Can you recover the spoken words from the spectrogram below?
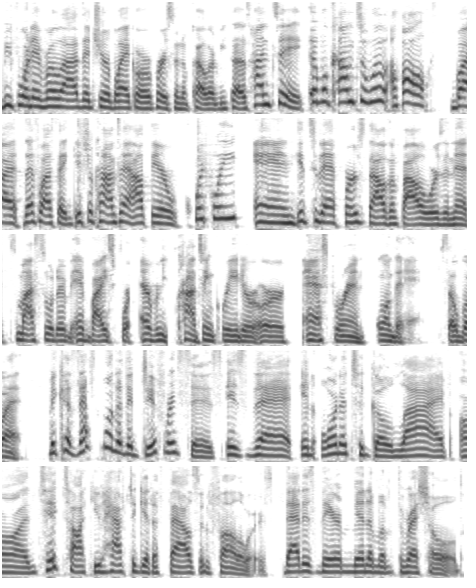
before they realize that you're black or a person of color because hunted, it will come to a halt. But that's why I say get your content out there quickly and get to that first thousand followers. And that's my sort of advice for every content creator or aspirant on the app. So go ahead. Because that's one of the differences is that in order to go live on TikTok, you have to get a thousand followers. That is their minimum threshold.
